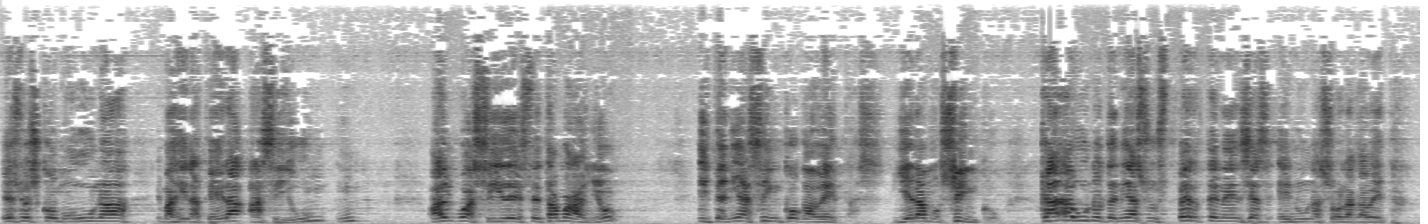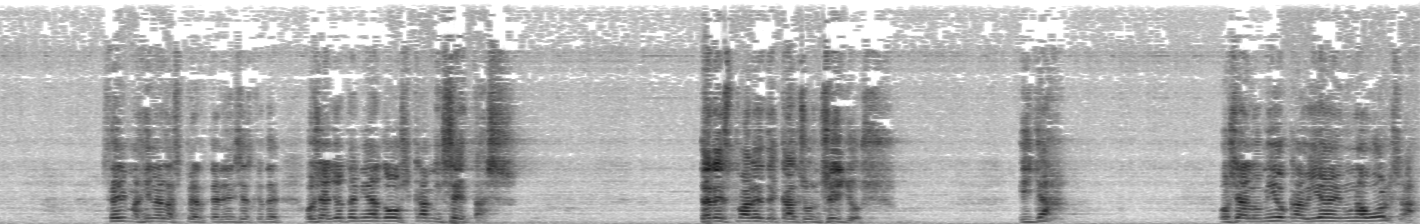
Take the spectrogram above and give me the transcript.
Eso es como una, imagínate, era así, un, algo así de este tamaño y tenía cinco gavetas. Y éramos cinco. Cada uno tenía sus pertenencias en una sola gaveta. ¿Se imagina las pertenencias que tenía? O sea, yo tenía dos camisetas, tres pares de calzoncillos y ya. O sea, lo mío cabía en una bolsa.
